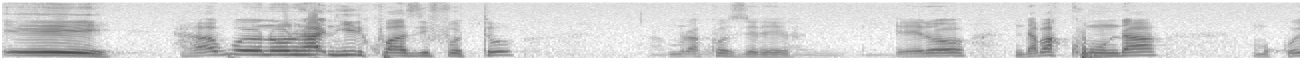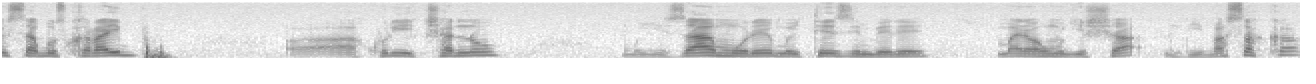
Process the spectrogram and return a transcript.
Eh ahubwo none nta- ntirikwaza ifoto murakoze rero. Rero ndabakunda. Mukore subscribe ah, kuri channel muyizamure muyiteze imbere. Imana ibahe umugisha ndi masaka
